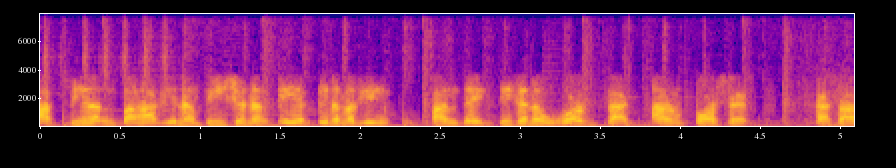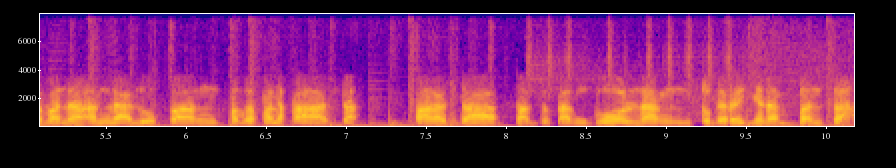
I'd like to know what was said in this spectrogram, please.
at bilang bahagi ng vision ng AFP na maging pandaigdigan ng world-class armed forces kasama na ang lalupang pagpapalakas para sa pagtatanggol ng soberenya ng bansa.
